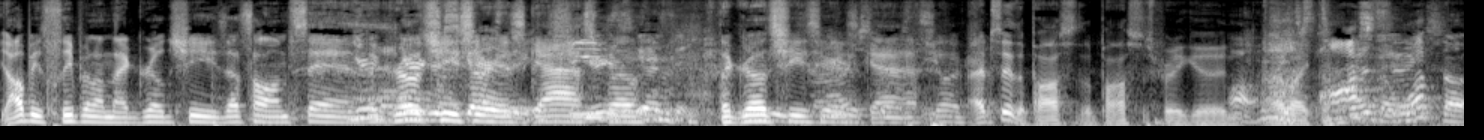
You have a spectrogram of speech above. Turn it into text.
Y'all be sleeping on that grilled cheese. That's all I'm saying. You're- the grilled you're cheese here is gas, You're bro. disgusting. The grilled cheese here is gas. I'd say the pasta. The pasta's pretty good. I like them. Pasta, what the?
